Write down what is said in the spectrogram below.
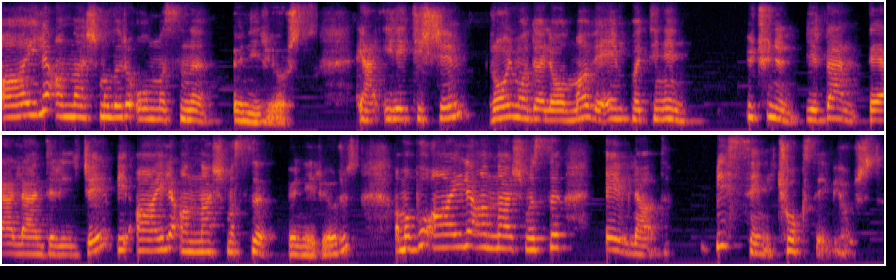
aile anlaşmaları olmasını öneriyoruz. Yani iletişim, rol model olma ve empatinin üçünün birden değerlendirileceği bir aile anlaşması öneriyoruz. Ama bu aile anlaşması evladım biz seni çok seviyoruz.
